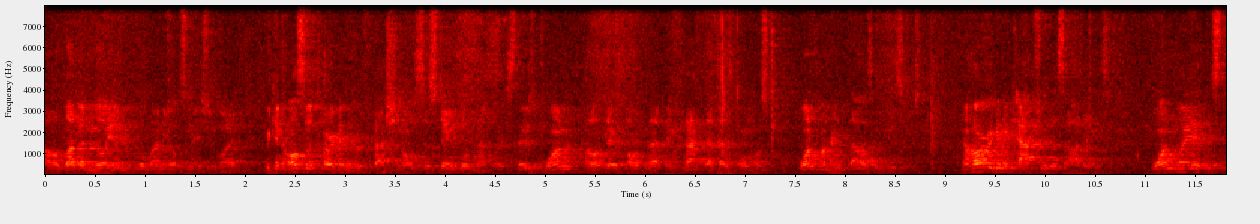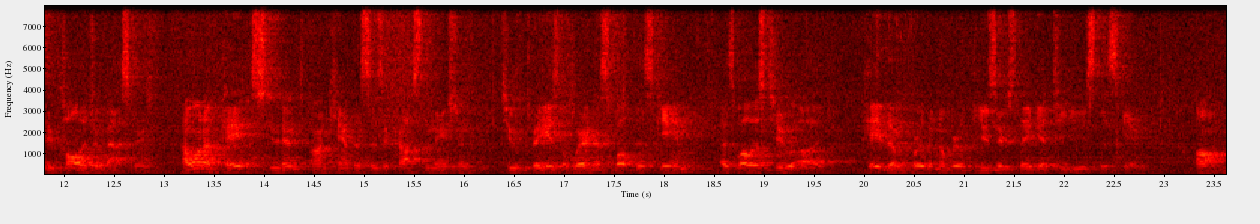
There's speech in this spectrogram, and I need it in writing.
uh, 11 million millennials nationwide. We can also target professional sustainable networks. There's one out there called Net Impact that has almost 100,000 users. Now, how are we going to capture this audience? One way is through college ambassadors. I want to pay a student on campuses across the nation to raise awareness about this game, as well as to uh, pay them for the number of users they get to use this game. Um,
